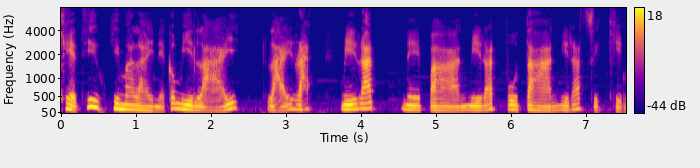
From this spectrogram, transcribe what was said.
เขตที่ฮิมาลัยเนี่ยก็มีหลายหลายรัฐ มีรัฐเนปาล มีรัฐปูตาน มีรัฐสิกขิม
